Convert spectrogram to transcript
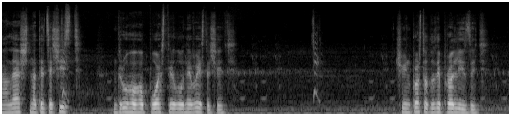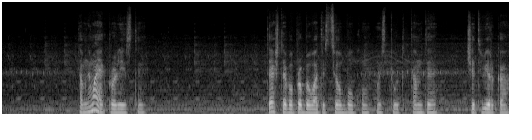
Але ж на 36 другого пострілу не вистачить. Чи він просто туди пролізить? Там немає як пролізти. Теж треба пробивати з цього боку, ось тут, там де четвірка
